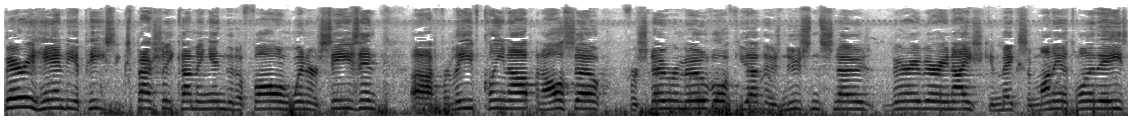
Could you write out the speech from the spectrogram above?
very handy a piece, especially coming into the fall and winter season uh, for leaf cleanup and also for snow removal. If you have those nuisance snows, very, very nice. You can make some money with one of these.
